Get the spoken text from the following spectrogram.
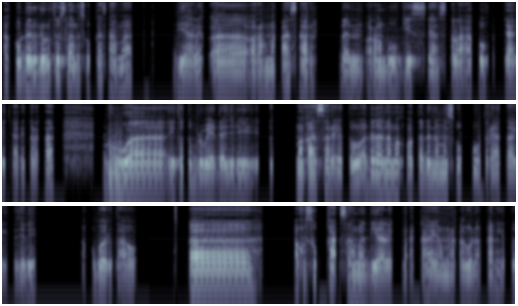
aku dari dulu tuh selalu suka sama dialek uh, orang Makassar dan orang Bugis yang setelah aku cari-cari ternyata dua itu tuh berbeda. Jadi Makassar itu adalah nama kota dan nama suku ternyata gitu. Jadi aku baru tahu. Eh uh, aku suka sama dialek mereka yang mereka gunakan gitu.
